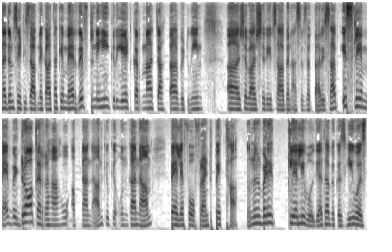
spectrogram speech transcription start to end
नजम सेठी साहब ने कहा था कि मैं रिफ्ट नहीं क्रिएट करना चाहता बिटवीन शहबाज शरीफ साहब एंड आसिफ जरतारी साहब। इसलिए मैं विड्रॉ कर रहा हूँ अपना नाम, क्योंकि उनका नाम पहले फोर फ्रंट पे था। उन्होंने बड़े क्लियरली बोल दिया था because he was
